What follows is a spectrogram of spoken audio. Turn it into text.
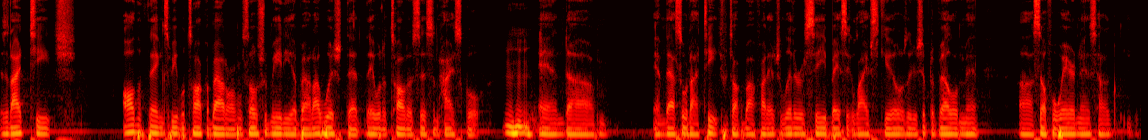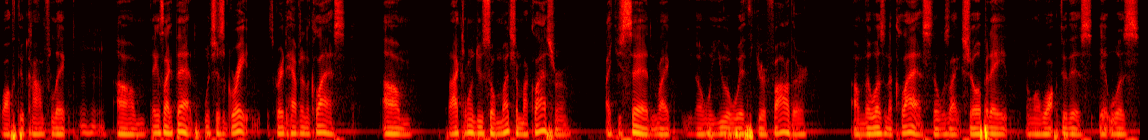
is that I teach all the things people talk about on social media about. I wish that they would have taught us this in high school hmm and um, and that's what I teach. We talk about financial literacy, basic life skills, leadership development, uh, self awareness, how to walk through conflict, um, things like that, which is great. It's great to have it in the class. Um, but I can only do so much in my classroom. Like you said, like you know, when you were with your father, um, there wasn't a class. It was like show up at eight and we'll walk through this. It was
